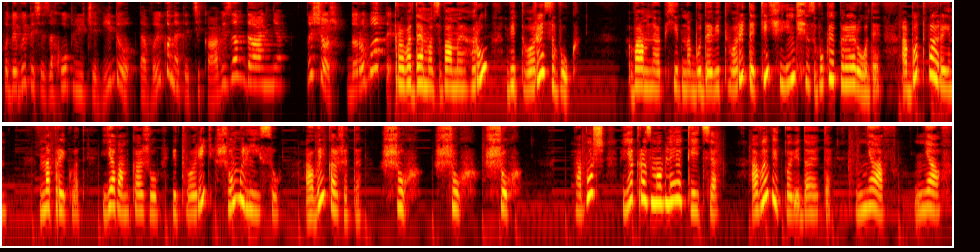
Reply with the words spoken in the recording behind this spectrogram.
подивитися захоплююче відео та виконати цікаві завдання. Ну що ж, до роботи! Проведемо з вами гру Відтвори звук. Вам необхідно буде відтворити ті чи інші звуки природи або тварин. Наприклад, я вам кажу відтворіть шум лісу, а ви кажете шух, шух, шух. Або ж як розмовляє киця, а ви відповідаєте няв, няв,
